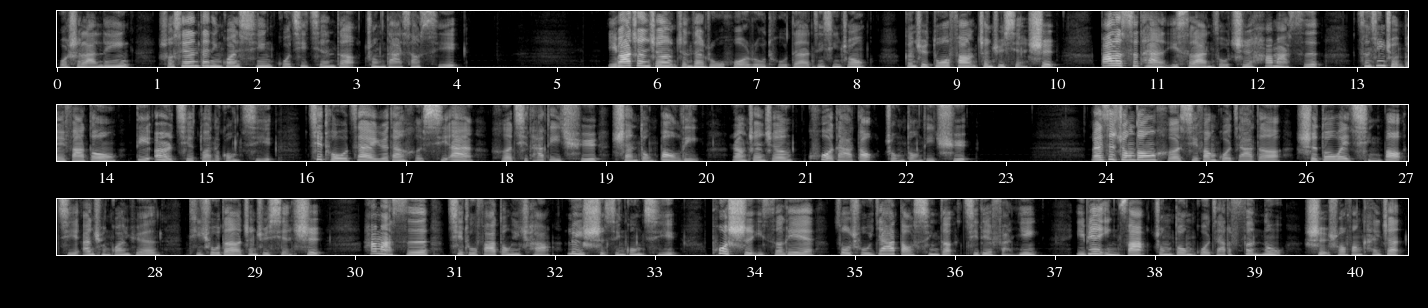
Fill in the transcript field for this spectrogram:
我是兰玲。首先带您关心国际间的重大消息。以巴战争正在如火如荼的进行中。根据多方证据显示，巴勒斯坦伊斯兰组织哈马斯曾经准备发动第二阶段的攻击，企图在约旦河西岸和其他地区煽动暴力，让战争扩大到中东地区。来自中东和西方国家的十多位情报及安全官员提出的证据显示，哈马斯企图发动一场历史性攻击。迫使以色列做出压倒性的激烈反应，以便引发中东国家的愤怒，使双方开战。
